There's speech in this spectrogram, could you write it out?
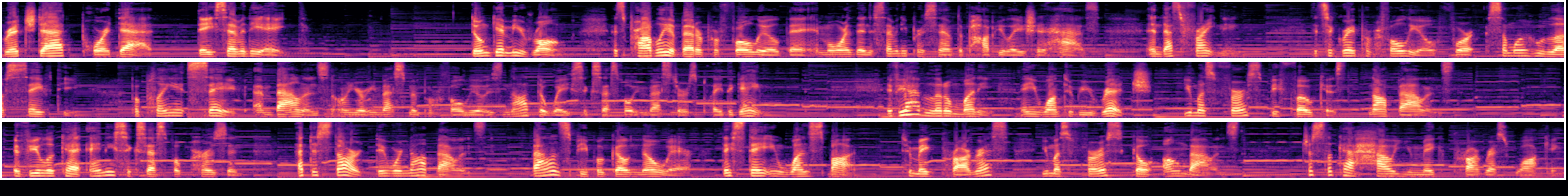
Rich Dad, Poor Dad, Day 78. Don't get me wrong, it's probably a better portfolio than more than 70% of the population has, and that's frightening. It's a great portfolio for someone who loves safety, but playing it safe and balanced on your investment portfolio is not the way successful investors play the game. If you have little money and you want to be rich, you must first be focused, not balanced. If you look at any successful person, at the start they were not balanced. Balanced people go nowhere, they stay in one spot. To make progress, you must first go unbalanced. Just look at how you make progress walking.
